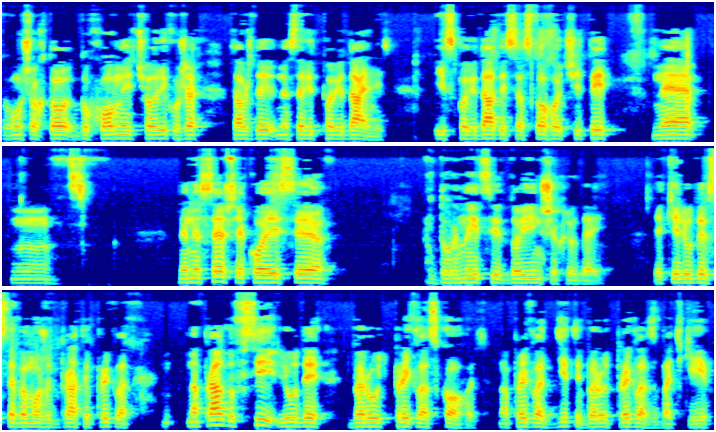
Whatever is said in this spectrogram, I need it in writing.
Тому що хто духовний чоловік вже завжди несе відповідальність. І сповідатися з того, чи ти не, не несеш якоїсь е, дурниці до інших людей, які люди з тебе можуть брати приклад. Направду, всі люди беруть приклад з когось. Наприклад, діти беруть приклад з батьків.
